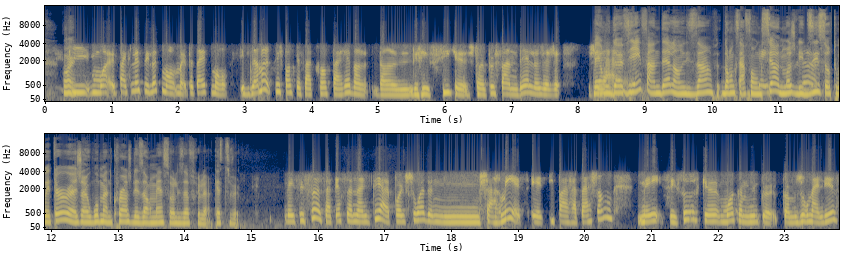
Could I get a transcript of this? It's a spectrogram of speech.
Puis moi, fait que là, c'est là que mon, peut-être mon, évidemment, tu sais, je pense que ça transparaît dans, dans le récit que je suis un peu fan d'elle. Je, mais on devient fan d'elle en lisant, donc ça fonctionne. Moi, je l'ai dit sur Twitter, euh, j'ai un woman crush désormais sur Lisa Frula. Qu'est-ce que tu veux? Ben c'est ça, sa personnalité n'a pas le choix de nous charmer, elle, est hyper attachante, mais c'est sûr que moi comme comme journaliste,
